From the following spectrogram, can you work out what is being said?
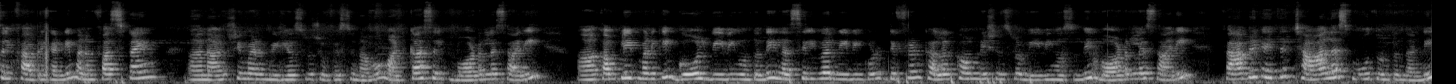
సిల్క్ ఫ్యాబ్రిక్ అండి. మనం ఫస్ట్ టైం నాగశ్రీ మేడం వీడియోస్లో చూపిస్తున్నాము. Matka silk borderless sari complete మనకి గోల్డ్ వీవింగ్ ఉంటుంది. ఇలా సిల్వర్ వీవింగ్ కూడా డిఫరెంట్ కలర్ కాంబినేషన్స్లో వీవింగ్ వస్తుంది. బార్డర్లెస్ సారీ ఫ్యాబ్రిక్ అయితే చాలా స్మూత్ ఉంటుందండి.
